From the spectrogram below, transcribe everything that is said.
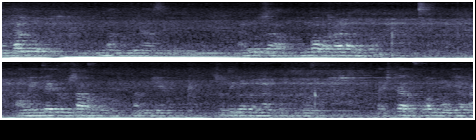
ಎಲ್ಲರಿಗೂ ತುಂಬ ಮುಂದಿನ ಆಸೆ ನನಗೂ ಸಹ ತುಂಬ ಹೋರಾಡಬೇಕು. ನಾವು ಹಿಂದೆ ಸಹ ಅವರು ನಮಗೆ ಸುದ್ದಿಗಳನ್ನು ಕೊಡ್ತಿದ್ರು. ಎಷ್ಟಾರ ಫೋನ್ ಮಾಡಿ, ಅಣ್ಣ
